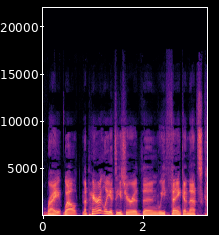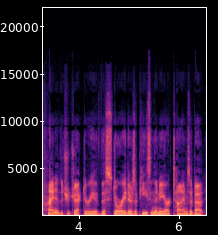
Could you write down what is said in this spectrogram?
right? Well, apparently it's easier than we think, and that's kind of the trajectory of this story. There's a piece in the New York Times about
